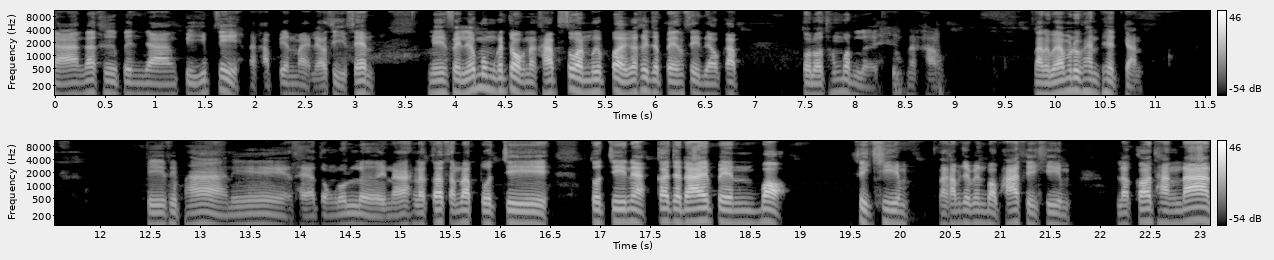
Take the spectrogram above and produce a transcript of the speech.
ยางก็คือเป็นยางปี 24 นะครับ เปลี่ยนใหม่แล้ว 4 เส้น มีไฟเลี้ยวมุมกระจกนะครับ ส่วนมือเปิดก็คือจะเป็นสีเดียวกับตัวรถทั้งหมดเลยนะครับเราเดี๋ยวแวะมาดูแผ่นเพจกัน ปีสิบห้านี่แท้ตรงรุ่นเลยนะ แล้วก็สำหรับตัว G ตัว G เนี่ยก็จะได้เป็นเบาะสีครีมนะครับ จะเป็นเบาะผ้าสีครีม แล้วก็ทางด้าน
